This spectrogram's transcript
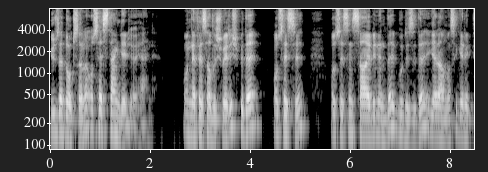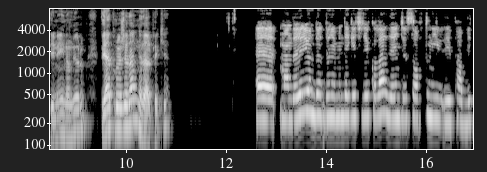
%90'ı o sesten geliyor yani. O nefes alışveriş bir de o sesi o sesin sahibinin de bu dizide yer alması gerektiğine inanıyorum. Diğer projeler neler peki? e, Mandalorian döneminde geçecek olan Rangers of the New Republic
